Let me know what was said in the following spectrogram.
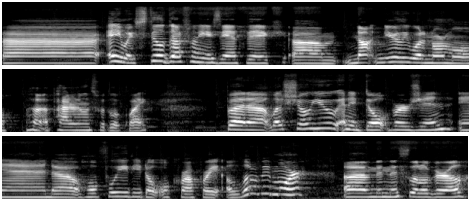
uh, anyway, still definitely axanthic. Um, not nearly what a normal uh, patternless would look like. But uh, let's show you an adult version, and uh, hopefully the adult will cooperate a little bit more um, than this little girl.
